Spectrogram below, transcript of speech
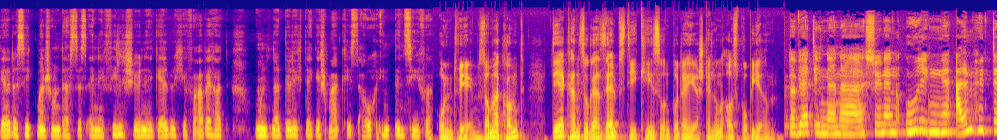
Gell, da sieht man schon, dass das eine viel schöne gelbliche Farbe hat und natürlich der Geschmack ist auch intensiver. Und wer im Sommer kommt, der kann sogar selbst die Käse- und Butterherstellung ausprobieren. Da wird in einer schönen urigen Almhütte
